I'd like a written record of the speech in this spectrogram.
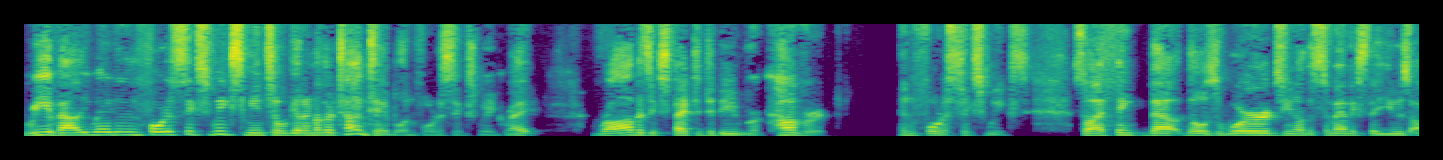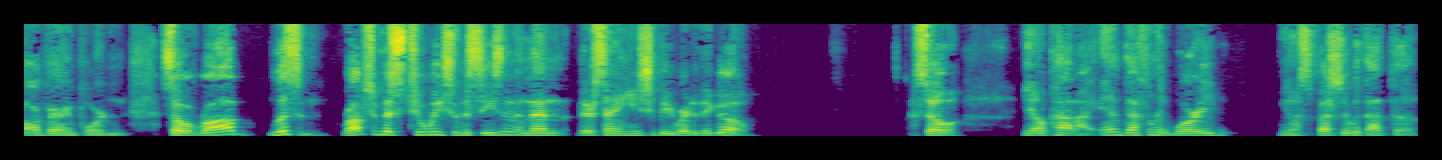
Reevaluated in four to six weeks means he'll get another timetable in four to six weeks, right? Rob is expected to be recovered in four to six weeks. So I think that those words, you know, the semantics they use are very important. So Rob, listen, Rob should miss two weeks of the season, and then they're saying he should be ready to go. So you know, Pat, I am definitely worried, you know, especially without the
